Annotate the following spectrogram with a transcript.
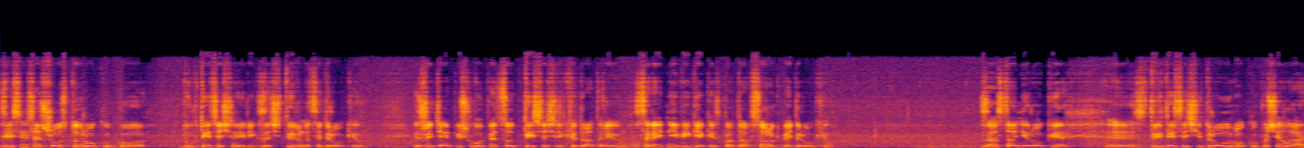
з 86-го року по 2000 рік, за 14 років, з життя пішло 500 тисяч ліквідаторів. Середній вік, який складав 45 років. За останні роки, е, з 2002 року, почала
